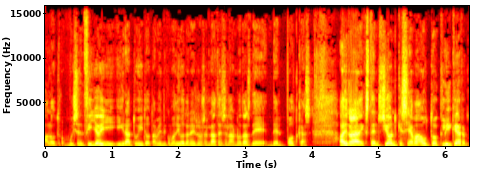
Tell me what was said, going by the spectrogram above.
al otro. Muy sencillo y, gratuito. También, como digo, tenéis los enlaces en las notas del podcast. Hay otra extensión que se llama AutoClicker,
